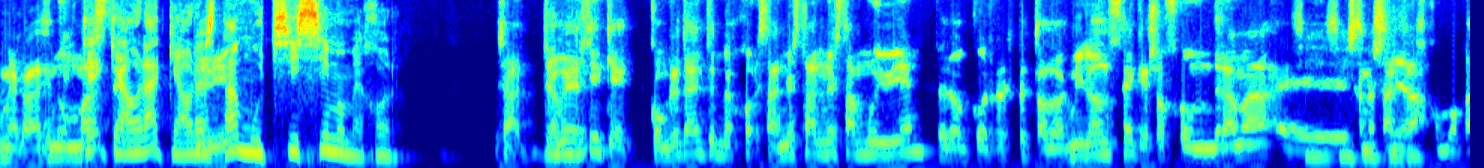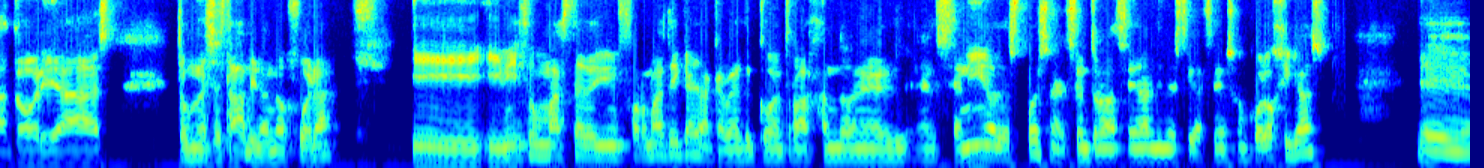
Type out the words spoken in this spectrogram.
me, acabé haciendo un máster. Que, ahora, que ahora está muchísimo mejor. O sea, tengo que decir que concretamente mejor, o sea, no está, no está muy bien, pero con respecto a 2011, que eso fue un drama, eh, se nos salían las convocatorias, todo el mundo se estaba mirando fuera. Y, me hice un máster de bioinformática y acabé trabajando en el, en el CENIO después, en el Centro Nacional de Investigaciones Oncológicas, eh,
